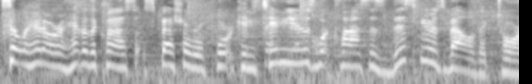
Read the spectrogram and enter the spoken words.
Still ahead, our Head of the Class special report continues. What classes this year's valedictorian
